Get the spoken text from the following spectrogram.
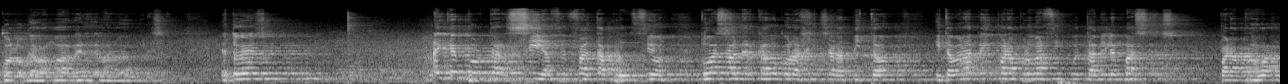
con lo que vamos a ver de la nueva empresa. Entonces, hay que exportar, sí, hace falta producción. Tú vas al mercado con la Charapita y te van a pedir para probar 50.000 envases, para probar,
